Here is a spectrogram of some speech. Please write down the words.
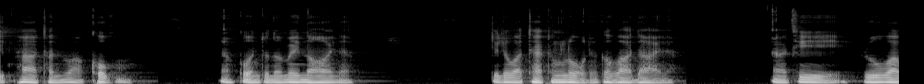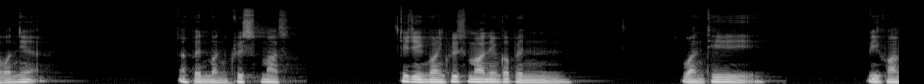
25 ธันวาคมนะคนจำนวนไม่น้อยนะจะเรียกว่าแทบทั้งโลกแล้วก็ว่าได้นะที่รู้ว่าวันนี้เป็นวันคริสต์มาสที่จริงวันคริสต์มาสนี่ก็เป็นวันที่มีความ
